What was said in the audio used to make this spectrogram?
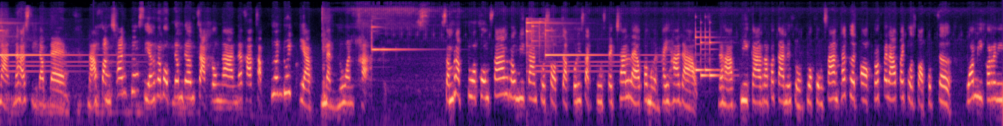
หนังนะคะ สีดำแดงนะฟังก์ชันเครื่องเสียงระบบเดิมๆจากโรงงานนะคะ ขับเคลื่อนด้วยเกียร์แมนนวลค่ะสำหรับตัวโครงสร้างเรามีการตรวจสอบจากบริษัท Full Inspection แล้วประเมินให้ 5 ดาวนะคะ มีการรับประกันในส่วนตัวโครงสร้าง ถ้าเกิดออกรถไปแล้วไปตรวจสอบพบเจอ ว่ามีกรณี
